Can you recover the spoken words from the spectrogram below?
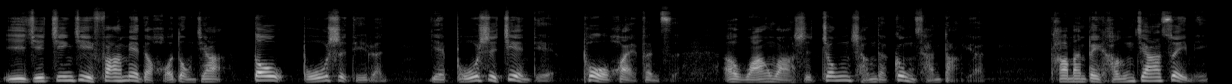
以及经济方面的活动家，都不是敌人，也不是间谍、破坏分子，而往往是忠诚的共产党员。他们被横加罪名，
